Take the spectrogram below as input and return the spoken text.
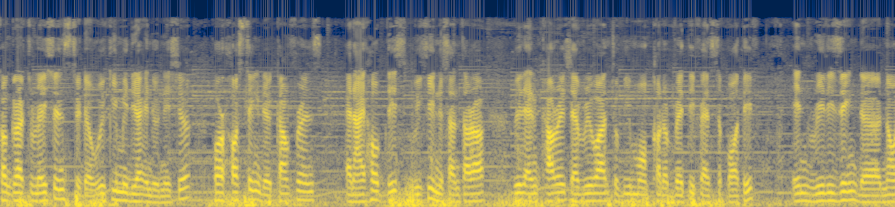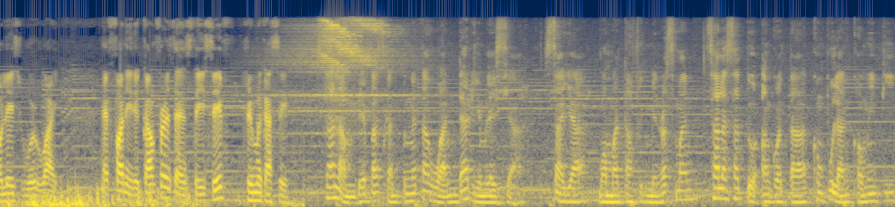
Congratulations to the Wikimedia Indonesia for hosting the conference and I hope this Wiki Nusantara will encourage everyone to be more collaborative and supportive in releasing the knowledge worldwide. Have fun in the conference and stay safe. Terima kasih. Salam bebaskan pengetahuan dari Malaysia. Saya Muhammad Taufik bin Rosman, salah satu anggota kumpulan komuniti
